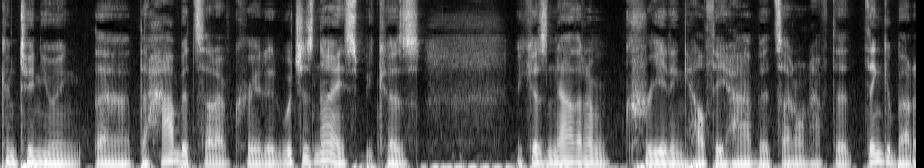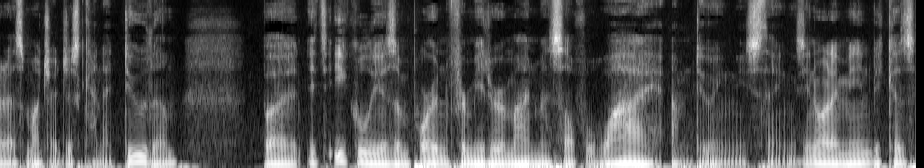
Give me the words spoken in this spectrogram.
continuing the, the habits that I've created, which is nice because, because now that I'm creating healthy habits, I don't have to think about it as much. I just kind of do them. but it's equally as important for me to remind myself why I'm doing these things. You know what I mean? Because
